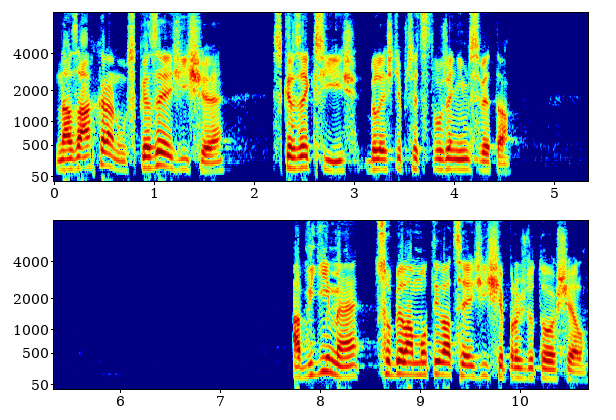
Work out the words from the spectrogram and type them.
na záchranu skrze Ježíše, skrze kříž, byl ještě před stvořením světa. A vidíme, co byla motivace Ježíše, proč do toho šel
